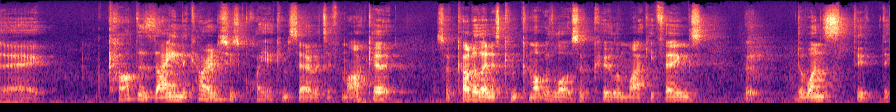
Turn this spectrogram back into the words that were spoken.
Uh, car design, the car industry is quite a conservative market. So car designers can come up with lots of cool and wacky things, but the ones the, the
